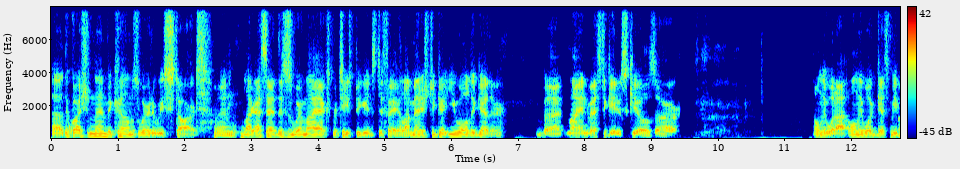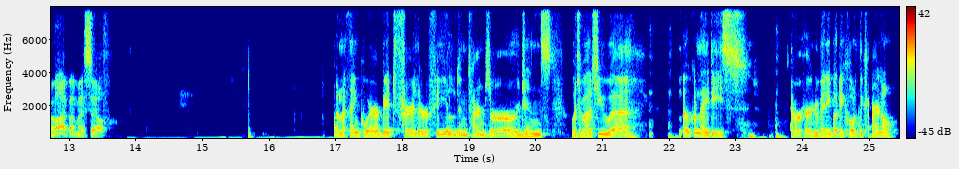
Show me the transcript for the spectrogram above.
Uh, the question then becomes where do we start? And like I said, this is where my expertise begins to fail. I managed to get you all together, but my investigative skills are only what I only what gets me by by myself. Well, I think we're a bit further afield in terms of our origins. What about you, uh, local ladies? Ever heard of anybody called the Colonel?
